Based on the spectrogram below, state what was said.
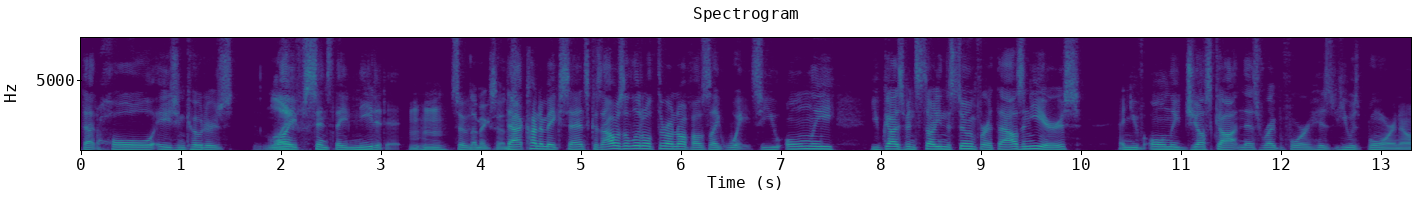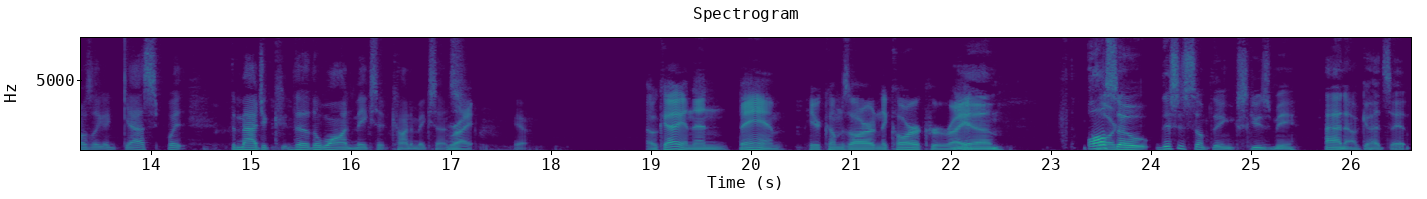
that whole Asian coder's life, Life. since they needed it. Mm-hmm. So That makes sense. that kind of makes sense because I was a little thrown off. I was like, wait, so you only you guys been studying the stone for a thousand years, and you've only just gotten this right before his he was born. And I was like, I guess, but the magic the the wand makes it kind of make sense. Right. Yeah. Okay, and then bam, here comes our Nakara crew. Right. Yeah. Also, this is something. Excuse me. Ah, no. Go ahead. Say it.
